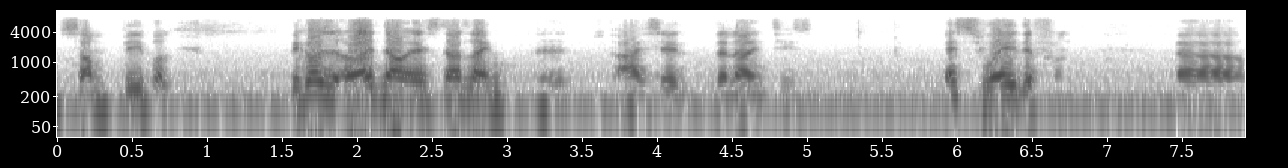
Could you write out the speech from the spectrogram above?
some people. Because right now it's not like uh, I said the 90s it's way different. Uh,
